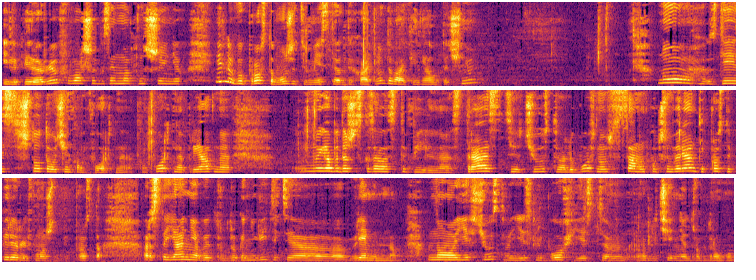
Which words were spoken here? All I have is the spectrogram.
или перерыв в ваших взаимоотношениях, или вы просто можете вместе отдыхать. Ну, давайте я уточню. Ну, здесь что-то очень комфортное. Комфортное, приятное. Ну, я бы даже сказала стабильное. Страсть, чувство, любовь. Но в самом худшем варианте просто перерыв. Может быть, просто расстояние, вы друг друга не видите э, временно. Но есть чувство, есть любовь, есть эм, влечение друг к другу.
